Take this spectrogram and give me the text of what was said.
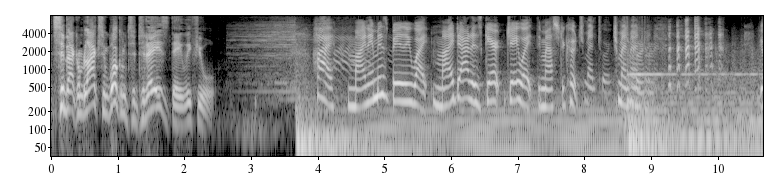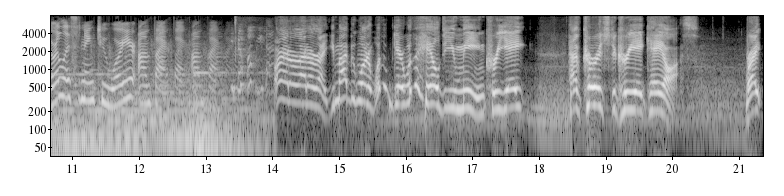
Sit back and relax, and welcome to today's Daily Fuel. Hi, my name is Bailey White. My dad is Garrett J. White, the Master Coach Mentor. Mentor. You're listening to Warrior on Fire. On Fire. All right, all right, all right. You might be wondering, what, Garrett, what the hell do you mean create, have courage to create chaos? Right?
